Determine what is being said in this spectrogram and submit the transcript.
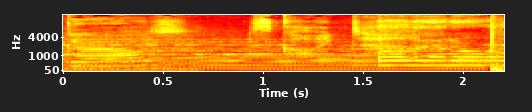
girls. It's going A down.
